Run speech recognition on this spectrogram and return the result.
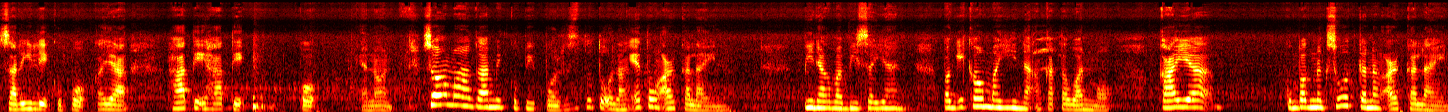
Sarili ko po. Kaya hati-hati po. Ganon. So, ang mga gamit ko, people, sa totoo lang, itong alkaline, pinakamabisa yan. Pag ikaw mahina ang katawan mo, kaya, kung pag nagsuot ka ng alkaline,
